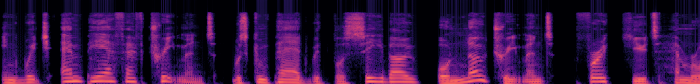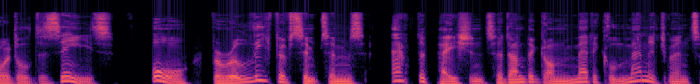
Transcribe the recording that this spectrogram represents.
in which MPFF treatment was compared with placebo or no treatment for acute hemorrhoidal disease or for relief of symptoms after patients had undergone medical management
